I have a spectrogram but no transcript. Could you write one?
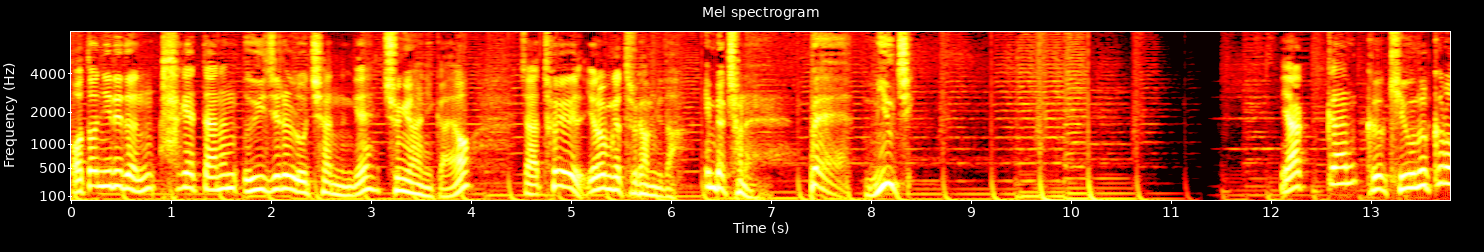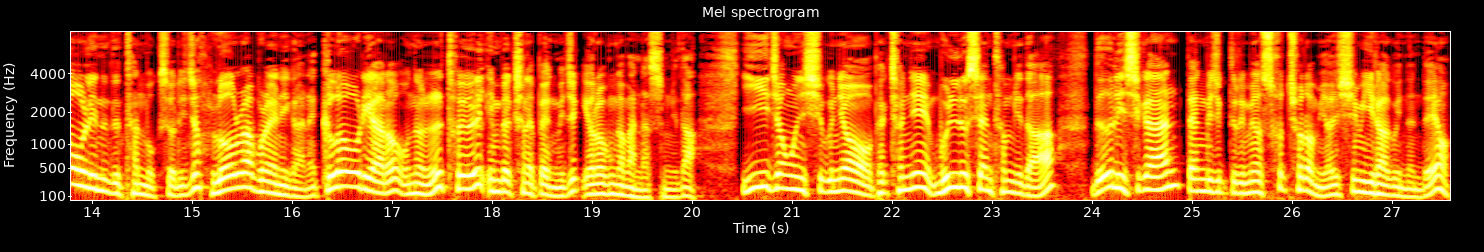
어떤 일이든 하겠다는 의지를 놓지 않는 게 중요하니까요. 자, 토요일 여러분 곁으로 갑니다. 임백천의 백뮤직. 약간 그 기운을 끌어올리는 듯한 목소리죠. 로라 브레니간의 글로리아로 오늘 토요일 임백천의 백뮤직 여러분과 만났습니다. 이정훈 씨군요. 백천님 물류센터입니다. 늘 이 시간 백뮤직 들으며 소처럼 열심히 일하고 있는데요.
